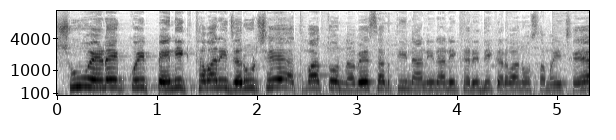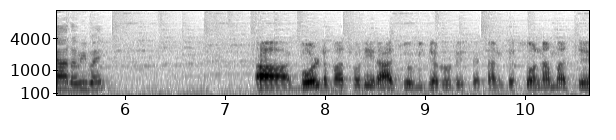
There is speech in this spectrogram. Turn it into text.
શું એણે કોઈ પેનિક થવાની જરૂર છે અથવા તો નવેસરથી નાની નાની ખરીદી કરવાનો સમય છે આ રવિભાઈ? ગોલ્ડમાં થોડી રાહ જોવી જરૂરી છે, કારણ કે સોનામાં જે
